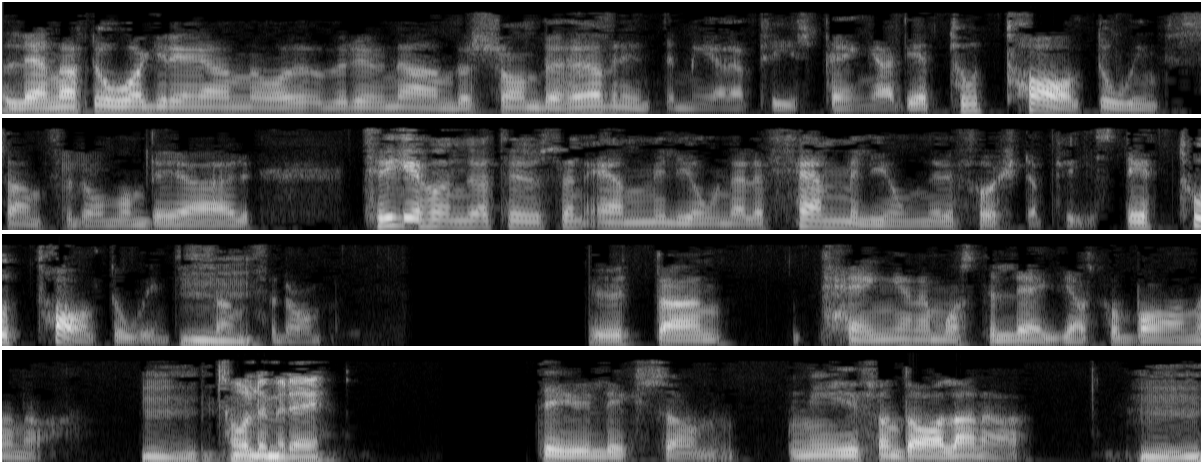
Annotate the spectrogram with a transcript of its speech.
Lennart Ågren och Rune Andersson behöver inte mera prispengar. Det är totalt ointressant för dem om det är 300 000, en miljon eller fem miljoner i första pris. Det är totalt ointressant Mm. för dem. Utan pengarna måste läggas på banorna. Mm, håller med dig. Det är ju liksom, ni är ju från Dalarna. Mm.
